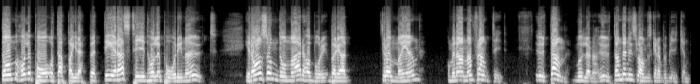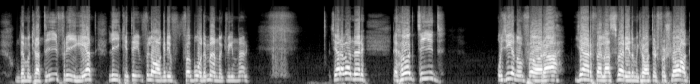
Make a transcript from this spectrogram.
de håller på att tappa greppet. Deras tid håller på att rinna ut. Irans ungdomar har börjat drömma igen om en annan framtid. Utan mullorna, utan den Islamiska republiken. Om demokrati, frihet, likhet inför lagen för både män och kvinnor. Kära vänner, det är hög tid att genomföra Järfälla Sverigedemokraters förslag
